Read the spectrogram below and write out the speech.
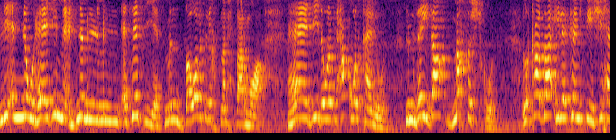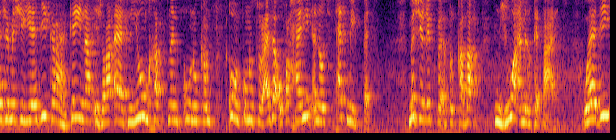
لأنه هذه من عندنا من, من الأساسيات من الضوابط اللي خصنا نحترموها. هذه دولة الحق والقانون. المزايدة ما خصهاش تكون. القضاء إلا كان فيه شي حاجة ماشي هذيك راه كاينة إجراءات اليوم خاصنا نكونوا كنصفقوا نكونوا سعداء وفرحانين أنه تفتحت ملفات ماشي غير في القضاء في مجموعة من القطاعات. وهذه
